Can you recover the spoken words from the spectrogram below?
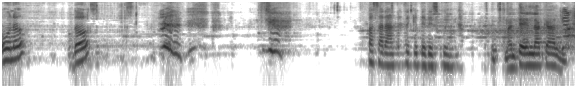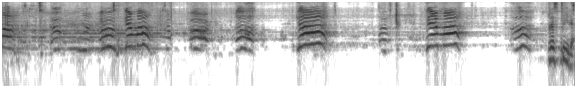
Uno, dos. Pasará antes de que te des cuenta. Mantén la calma. Respira.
